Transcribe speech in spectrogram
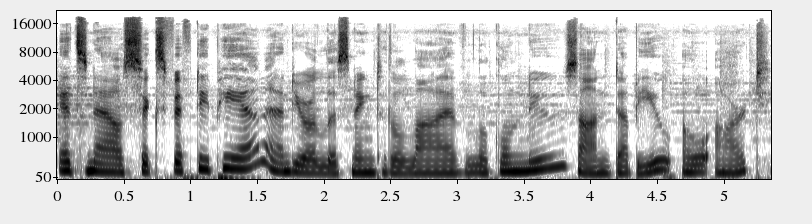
It's now 6:50 p.m. and you're listening to the live local news on WORT.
